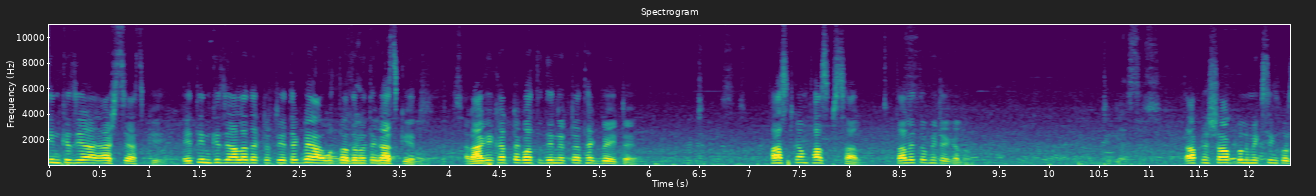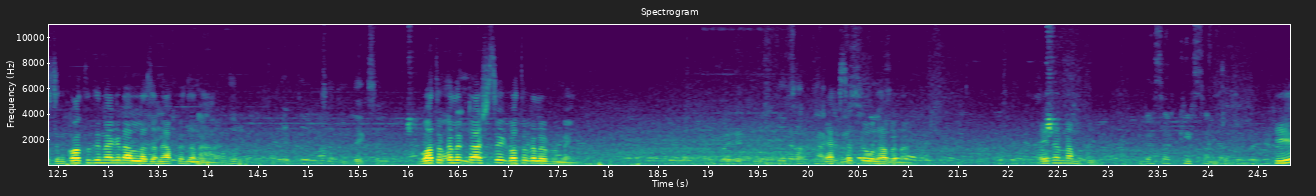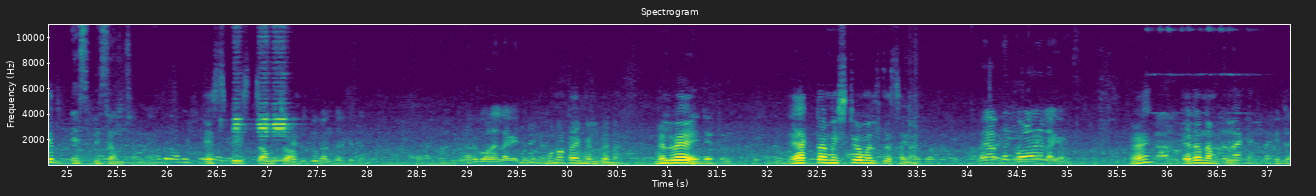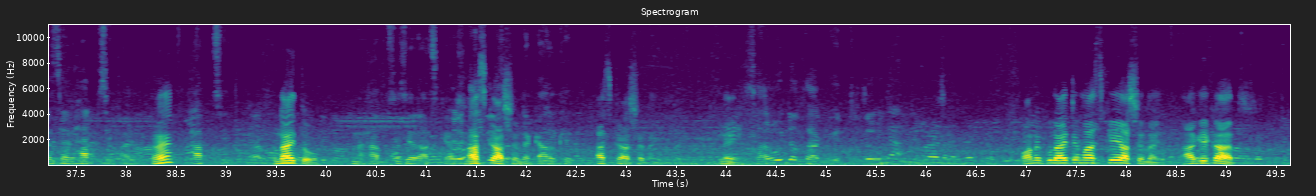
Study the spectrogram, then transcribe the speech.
তিন কেজি আসছে আজকে। এই তিন কেজি আলাদা একটা ট্রে থাকবে উৎপাদন থেকে আজকের। আর আগে কাঠটা গত দিনেরটা থাকবে এটা ফার্স্ট কাম ফার্স্ট সার্ভ তাহলে তো মিটে গেল। তা আপনি সবগুলো মিক্সিং করছেন। কতদিন আগের আল্লাহ জানে আপনি জানেন না। গতকালেরটা আসছে গতকালেরও নেই। অ্যাকসেপ্টেবল হবে না। এটার নাম কি? স্যার ক্ষীর এসপি চমচম এসপি চমচম গলায় লাগাই দেবো। কোনোটাই মিলবে না। মিলবে? একটা মিষ্টিও মিলতেছে না। ভাই আপনার কলারে লাগান। হ্যাঁ? এটার নাম কি? এটা স্যার হাফসি। হ্যাঁ? হাফসি। নাই তো? না হাফসি স্যার আজকে আসে আজকে আসে এটা কালকে। আজকে আসে নাই। নেই স্যার ওইটা থাকবে অনেকগুলো আইটেম আজকেই আসে নাই। আগেকার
